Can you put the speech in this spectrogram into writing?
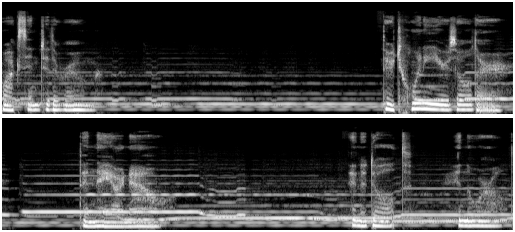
walks into the room. They're 20 years older than they are now, an adult in the world.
